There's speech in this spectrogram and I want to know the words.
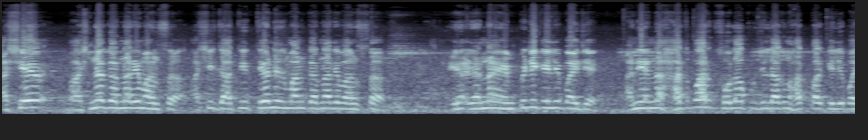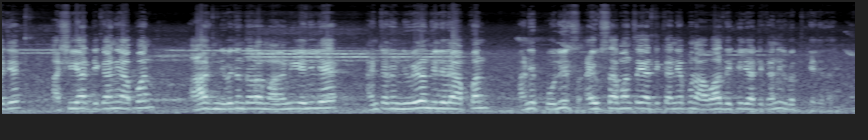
असे भाषणं करणारी माणसं अशी जाती ते निर्माण करणारी माणसं या- यांना एम पी डी केली पाहिजे आणि यांना हातपार सोलापूर जिल्ह्यातून हातपार केली पाहिजे अशी या ठिकाणी आपण आज निवेदनद्वारा मागणी केलेली आहे आणि त्यांना निवेदन दिलेलं आहे आपण. आणि पोलीस आयुक्त साहेबांचा या ठिकाणी आपण आवाज देखील या ठिकाणी व्यक्त केलेला आहे.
